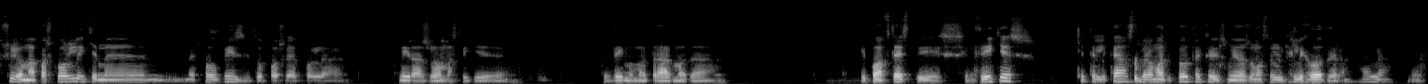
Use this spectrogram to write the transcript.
σου λέω, με απασχολεί και με, με φοβίζει το πόσο εύκολα μοιραζόμαστε και δίνουμε πράγματα υπό αυτές τις συνθήκες και τελικά στην πραγματικότητα, ξέρεις, μοιραζόμαστε όλο και λιγότερα. Αλλά, ναι.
